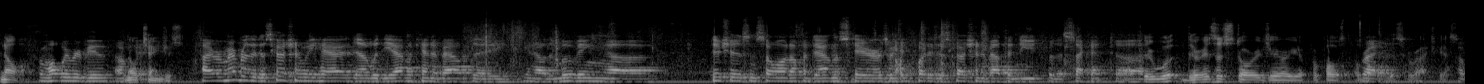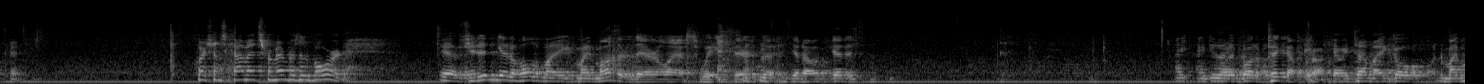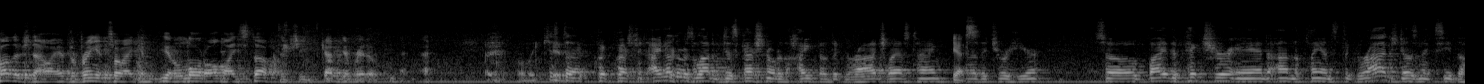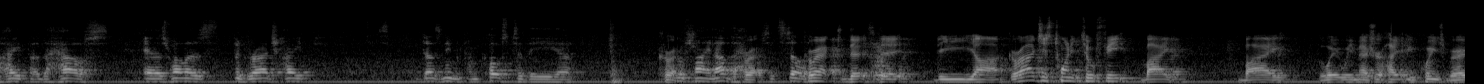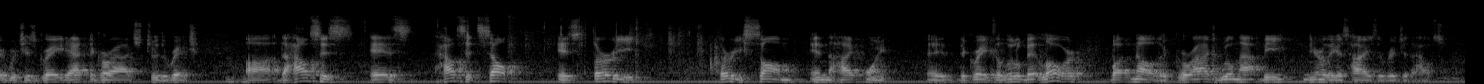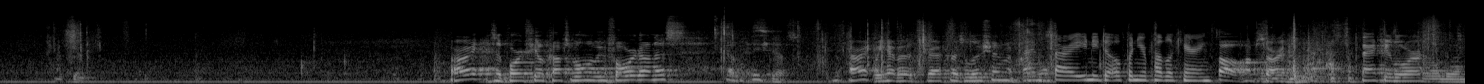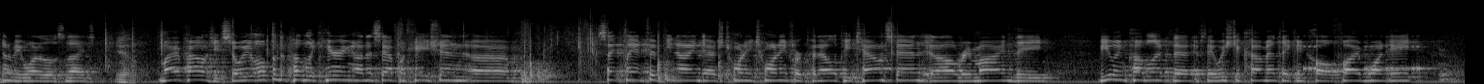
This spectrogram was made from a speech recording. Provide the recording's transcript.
No, from what we reviewed? no Okay. changes. I remember the discussion we had uh, with the applicant about the, you know, the moving uh, dishes and so on up and down the stairs. We had quite a discussion about the need for the second, uh, There wo- there is a storage area proposed above Right. this garage, yes. okay. Questions, comments from members of the board? Yeah, she didn't get a hold of my, my mother there last week, there, to, you know, get it, I I do I have, bought a pickup truck. Every time I go, to my mother's now, I have to bring it so I can, you know, load all my stuff that she's got to get rid of. Well, just kid. a quick question. I know there was a lot of discussion over the height of the garage last time. Yes. uh, That you were here. So by the picture and on the plans, the garage doesn't exceed the height of the house, as well as the garage height doesn't even come close to the uh, Correct. roof line of the house. Correct. It's still, Correct. The, the, the uh, garage is 22 feet by, by the way we measure height in Queensbury, which is grade at the garage to the ridge. Uh, The house is, is, house itself is 30, 30-some in the high point. Uh, The grade's a little bit lower, but no, the garage will not be nearly as high as the ridge of the house. All right, does the board feel comfortable moving forward on this application? Yes. All right, we have a draft resolution. I'm sorry, you need to open your public hearing. Oh, I'm sorry. Thank you, Laura. It's going to be one of those nights. Yeah. My apologies. So we open the public hearing on this application, um, Site Plan 59-2020 for Penelope Townsend, and I'll remind the viewing public that if they wish to comment, they can call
